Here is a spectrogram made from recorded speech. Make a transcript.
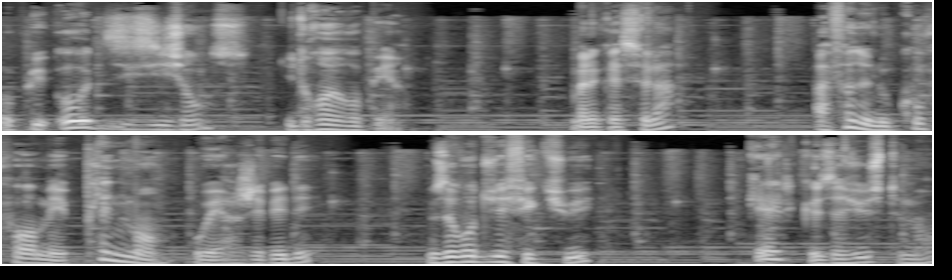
aux plus hautes exigences du droit européen. Malgré cela, afin de nous conformer pleinement au RGPD, nous avons dû effectuer quelques ajustements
